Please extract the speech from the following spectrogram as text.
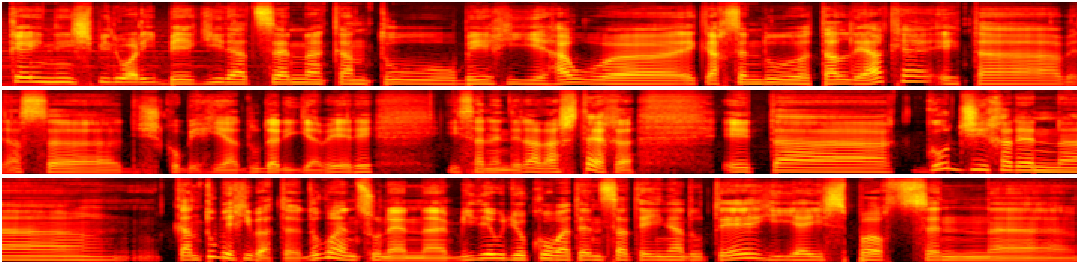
Kokain ispiluari begiratzen kantu berri hau uh, ekartzen du taldeak eta beraz uh, disko berria dudarik gabe ere izanen dela laster. eta Gojiraren uh, kantu berri bat dugu entzunen bideo joko baten zateina dute EA Sportsen uh,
